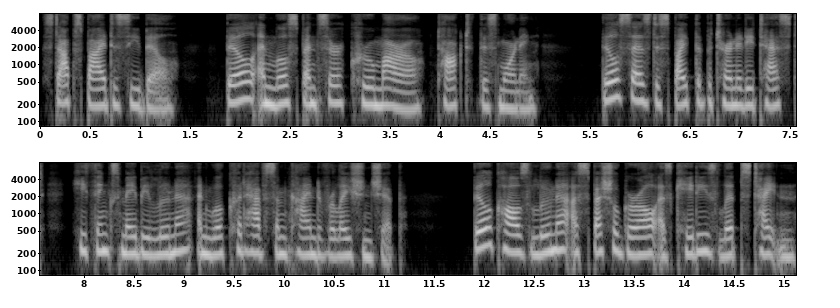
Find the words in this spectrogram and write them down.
stops by to see Bill. Bill and Will Spencer, Crew Morrow, talked this morning. Bill says despite the paternity test, he thinks maybe Luna and Will could have some kind of relationship. Bill calls Luna a special girl as Katie's lips tighten.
